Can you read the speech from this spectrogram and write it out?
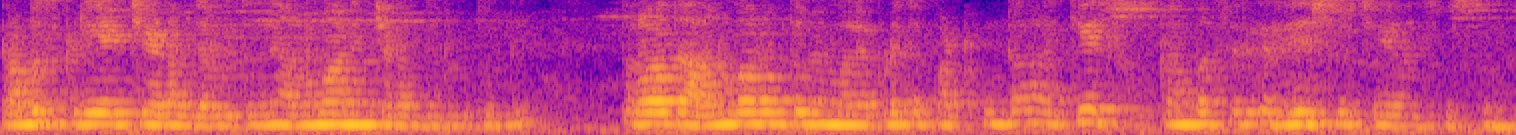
ట్రబుల్స్ క్రియేట్ చేయడం జరుగుతుంది అనుమానించడం జరుగుతుంది. తర్వాత అనుమానంతో మిమ్మల్ని ఎప్పుడైతే పట్టుకుంటారో ఆ కేసు కంపల్సరీగా రిజిస్టర్ చేయాల్సి వస్తుంది.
